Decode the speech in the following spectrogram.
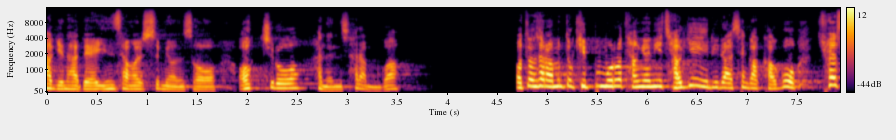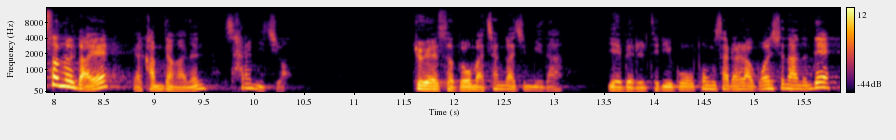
하긴 하되 인상을 쓰면서 억지로 하는 사람과 어떤 사람은 또 기쁨으로 당연히 자기의 일이라 생각하고 최선을 다해 감당하는 사람이지요. 교회에서도 마찬가지입니다. 예배를 드리고 봉사를 하고 헌신하는데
